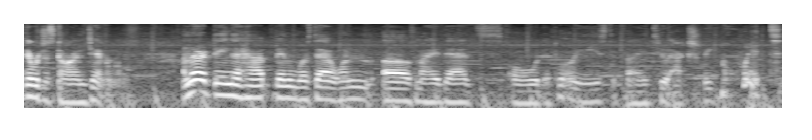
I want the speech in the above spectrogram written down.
they were just gone in general. Another thing that happened was that one of my dad's old employees decided to actually quit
